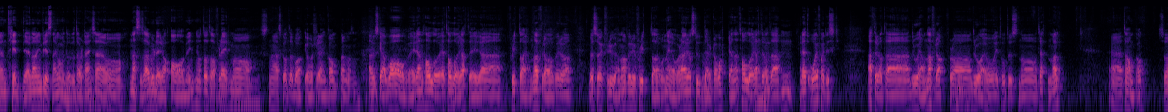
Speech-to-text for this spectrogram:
en tredjedel av den prisen jeg kommer til å betale her, så jeg er jo nesten så jeg vurderer å avvente noe å ta flere med, når jeg skal tilbake og se en kamp. eller noe sånt. Jeg husker jeg var over en halvår, et halvår etter jeg flytta hjem derfra for å besøke fruen, da, for hun flytta jo nedover der og studerte og ble igjen et halvår etter at jeg Eller et år, faktisk. Etter at jeg dro hjem derfra. For da dro jeg jo i 2013, vel, eh, til HamKam. Så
